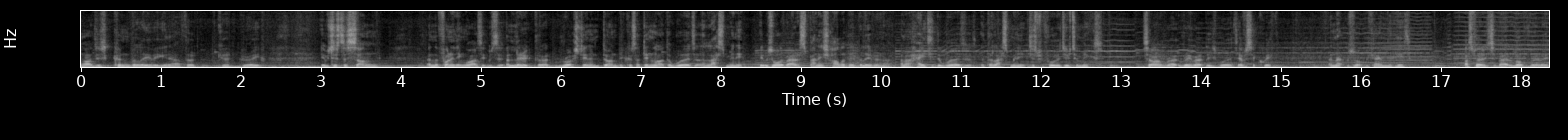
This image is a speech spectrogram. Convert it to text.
and I just couldn't believe it. You know, I thought, good grief. It was just a song. And the funny thing was, it was a lyric that I'd rushed in and done because I didn't like the words at the last minute. It was all about a Spanish holiday, believe it or not. And I hated the words at, the last minute, just before they're due to mix. So I wrote, rewrote these words ever so quick, and that was what became the hit. I suppose it's about love, really.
